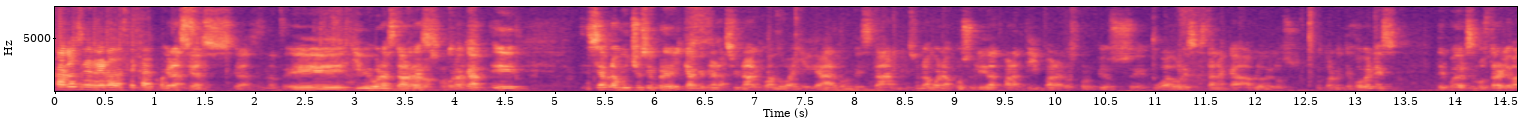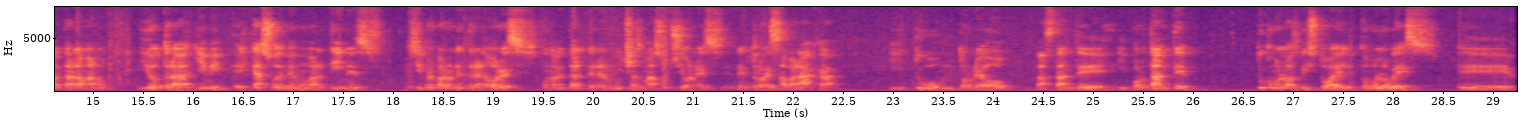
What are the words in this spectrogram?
Carlos Guerrero de Azteca Deportes. Gracias, gracias. Eh, Jimmy, buenas tardes. por acá. se habla mucho siempre del cambio generacional, cuándo va a llegar, dónde están. Es una buena posibilidad para ti, para los propios jugadores que están acá. Hablo de los puntualmente jóvenes de poderse mostrar y levantar la mano. Y otra, Jimmy, el caso de Memo Martínez. Siempre para un entrenador es fundamental tener muchas más opciones dentro de esa baraja y tuvo un torneo bastante importante. ¿Tú cómo lo has visto a él? ¿Cómo lo ves? Eh,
